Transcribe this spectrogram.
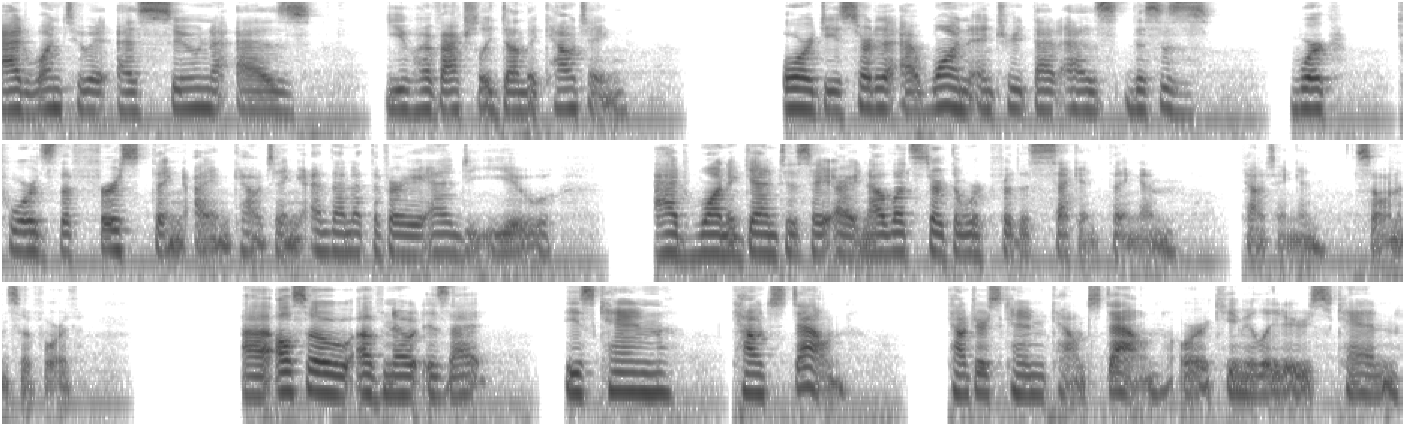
add one to it as soon as you have actually done the counting? Or do you start it at one and treat that as this is work towards the first thing I am counting, and then at the very end you add one again to say, all right, now let's start the work for the second thing I'm counting, and so on and so forth. Uh, also of note is that these can count down. Counters can count down, or accumulators can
